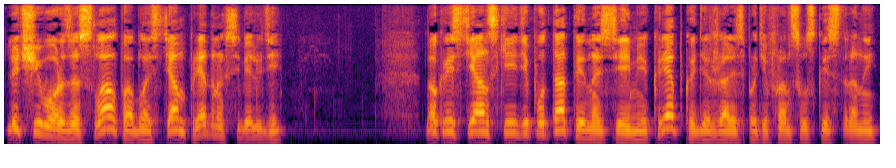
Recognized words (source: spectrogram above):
для чего разослал по областям преданных себе людей. Но крестьянские депутаты на сейме крепко держались против французской страны,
